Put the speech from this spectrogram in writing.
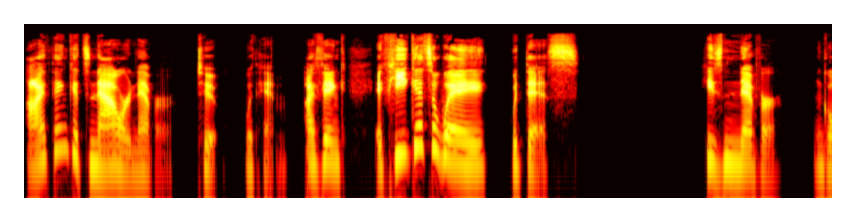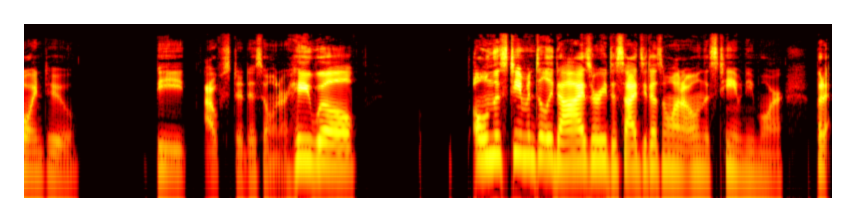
I think it's now or never, too, with him. I think if he gets away with this, he's never going to be ousted as owner. He will own this team until he dies or he decides he doesn't want to own this team anymore. But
